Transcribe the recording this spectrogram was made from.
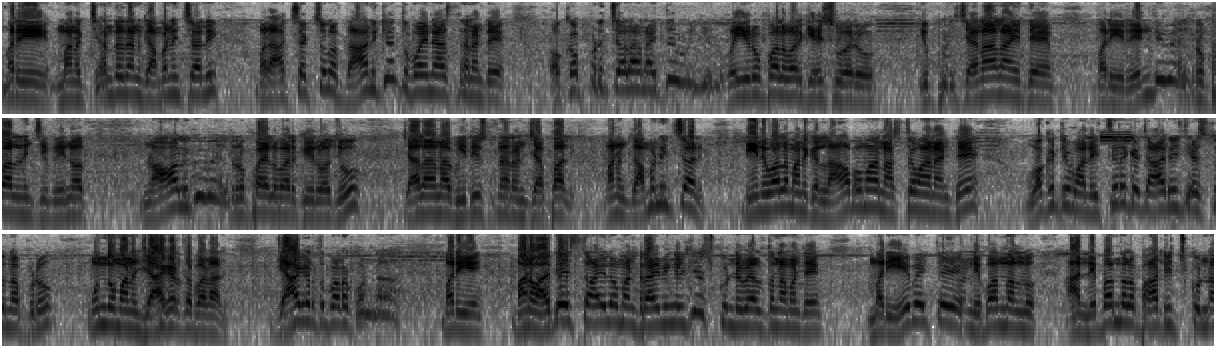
మరి మనకు చెందదని గమనించాలి. మరి ఆ సెక్షన్లో దానికి ఎంత ఫైన్ వేస్తున్నారంటే ఒకప్పుడు చలాన్ అయితే వెయ్యి వెయ్యి రూపాయల వరకు వేసేవారు. ఇప్పుడు చలానా అయితే మరి రెండు వేల రూపాయల నుంచి వినోద్ నాలుగు వేల రూపాయల వరకు ఈరోజు చలానా విధిస్తున్నారని చెప్పాలి. మనం గమనించాలి. దీనివల్ల మనకి లాభమా నష్టమా అని అంటే ఒకటి వాళ్ళు హెచ్చరిక జారీ చేస్తున్నప్పుడు ముందు మనం జాగ్రత్త పడాలి. జాగ్రత్త పడకుండా మరి మనం అదే స్థాయిలో మనం డ్రైవింగ్లు చేసుకుంటూ వెళ్తున్నామంటే మరి ఏవైతే నిబంధనలు ఆ నిబంధనలు పాటించకుండా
